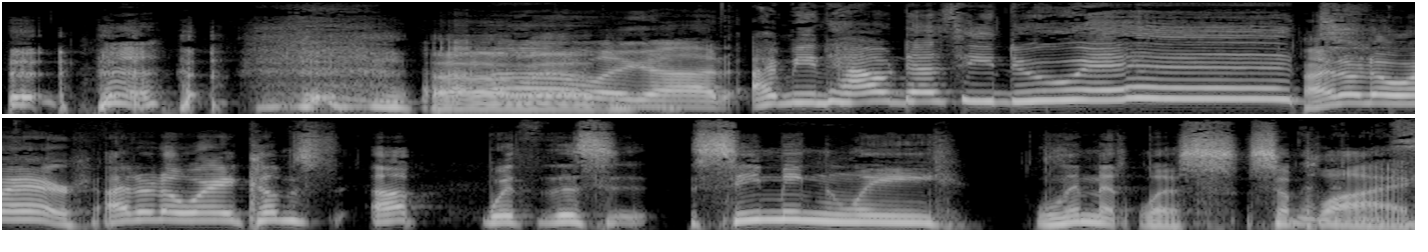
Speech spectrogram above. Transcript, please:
oh, oh my god! I mean, how does he do it? I don't know where. I don't know where he comes up with this seemingly limitless supply.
